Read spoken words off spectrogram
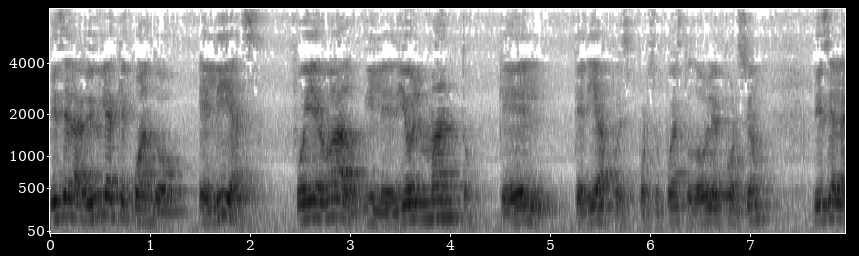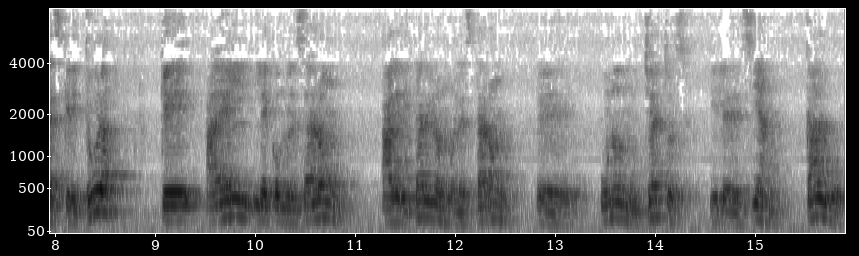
Dice la Biblia que cuando Elías fue llevado y le dio el manto que él quería, pues por supuesto doble porción, dice la escritura que a él le comenzaron a gritar y lo molestaron eh, unos muchachos y le decían, calvo,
